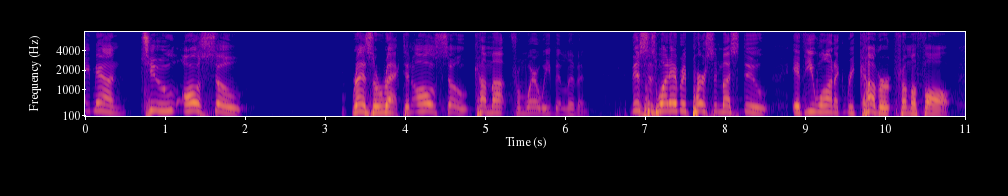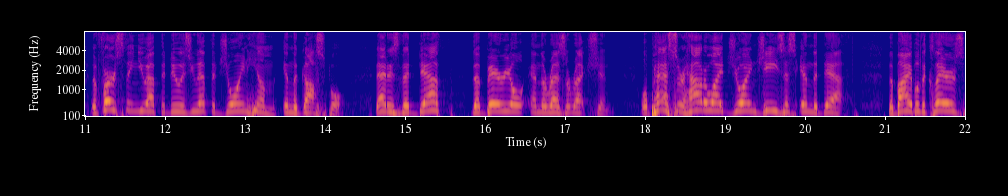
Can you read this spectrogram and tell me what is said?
amen, to also resurrect and also come up from where we've been living. This is what every person must do if you want to recover from a fall. The first thing you have to do is you have to join him in the gospel. That is the death, the burial, and the resurrection. Well, Pastor, how do I join Jesus in the death? The Bible declares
